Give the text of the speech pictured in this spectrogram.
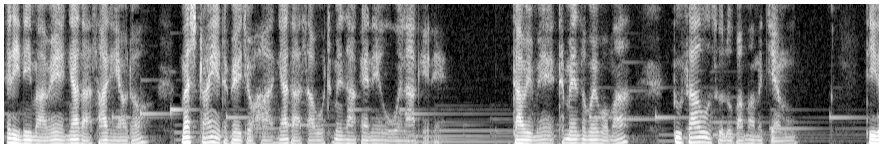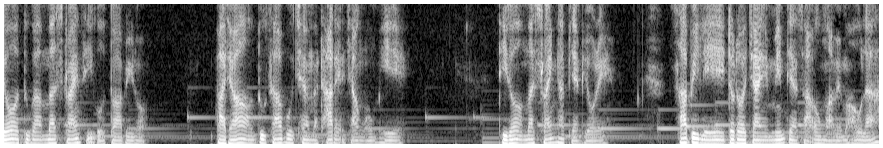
အဲ့ဒီနေ့မှာပဲညသာစားကြရောက်တော့မတ်စတိုင်းရဲ့တပည့်ကျော်ဟာညသာစားဖို့ထမင်းစားကန်ထဲကိုဝင်လာခဲ့တယ်ဒါပေမဲ့ထမင်းစပွဲပေါ်မှာ သူစားဖို့ဆိုလို့ဘာမှမကြံဘူးဒီတော့သူကမတ်စတိုင်းစီကိုတွားပြီးတော့ဘာကြောင့်သူစားဖို့ချမ်းမထားတဲ့အကြောင်းကိုမေးတယ်ဒီတော့မတ်စတိုင်းကပြန်ပြောတယ်စားပြီးလေတော်တော်ကြာရင်မင်းပြန်စားအောင်မှာပဲမဟုတ်လား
